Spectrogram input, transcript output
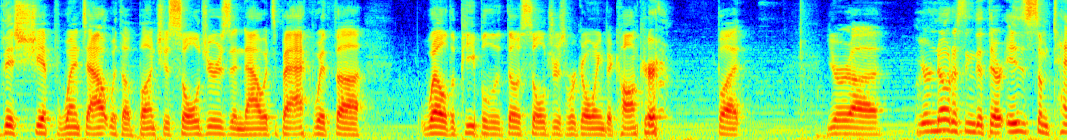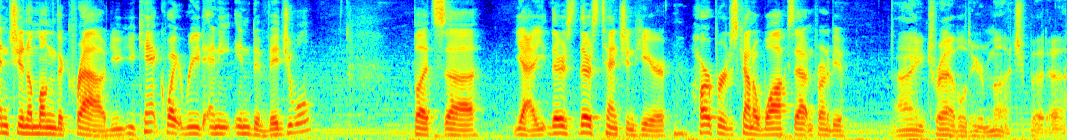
this ship went out with a bunch of soldiers and now it's back with uh, well the people that those soldiers were going to conquer, but you're uh, you're noticing that there is some tension among the crowd. You you can't quite read any individual, but uh, yeah, there's there's tension here. Harper just kind of walks out in front of you. I ain't traveled here much, but uh,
